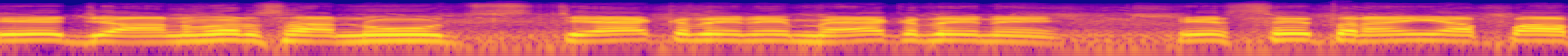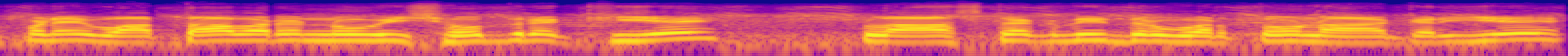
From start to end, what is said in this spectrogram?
ਇਹ ਜਾਨਵਰ ਸਾਨੂੰ ਚਹਿਕਦੇ ਨੇ, ਮਹਿਕਦੇ ਨੇ, ਇਸੇ ਤਰ੍ਹਾਂ ਹੀ ਆਪਾਂ ਆਪਣੇ ਵਾਤਾਵਰਨ ਨੂੰ ਵੀ ਸ਼ੁੱਧ ਰੱਖੀਏ, ਪਲਾਸਟਿਕ ਦੀ ਦੁਰਵਰਤੋਂ ਨਾ ਕਰੀਏ,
